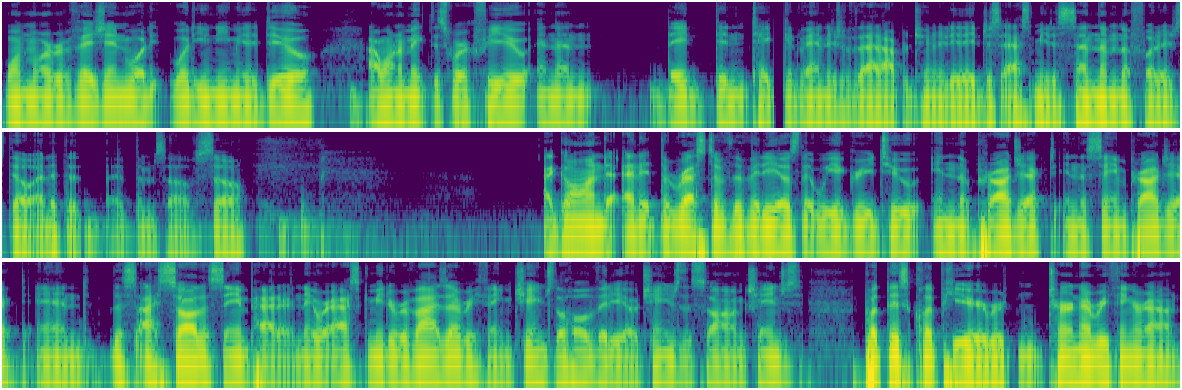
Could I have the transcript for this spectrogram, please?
one more revision. What what do you need me to do? I want to make this work for you. And then they didn't take advantage of that opportunity. They just asked me to send them the footage. They'll edit it themselves. So I go on to edit the rest of the videos that we agreed to in the project, in the same project, and this I saw the same pattern. They were asking me to revise everything, change the whole video, change the song, change, put this clip here, re- turn everything around,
